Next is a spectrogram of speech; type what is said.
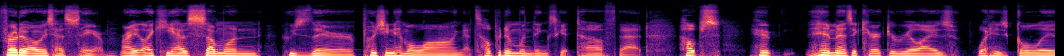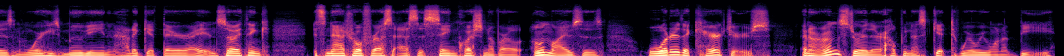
Frodo always has Sam, right? Like he has someone who's there pushing him along, that's helping him when things get tough, that helps him him as a character realize what his goal is and where he's moving and how to get there, right? And so I think it's natural for us to ask the same question of our own lives is what are the characters in our own story that are helping us get to where we want to be?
